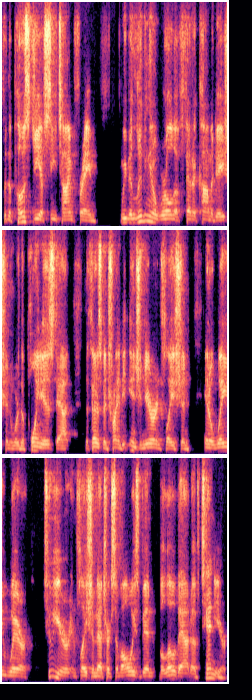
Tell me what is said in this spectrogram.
for the post GFC timeframe, we've been living in a world of Fed accommodation where the point is that the Fed has been trying to engineer inflation in a way where two-year inflation metrics have always been below that of 10-year.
